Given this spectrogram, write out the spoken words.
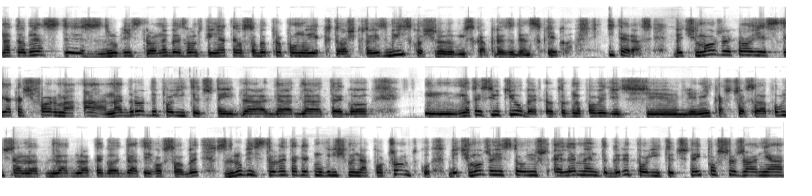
Natomiast e, z drugiej strony bez wątpienia te osoby proponuje ktoś, kto jest blisko środowiska prezydenckiego. I teraz być może to jest jakaś forma A, nagrody politycznej dla, dla, dla tego no to jest youtuber, to trudno powiedzieć, y, dziennikarz czy osoba publiczna dla, dla, dla, tego, dla tej osoby. Z drugiej strony, tak jak mówiliśmy na początku, być może jest to już element gry politycznej, poszerzania,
